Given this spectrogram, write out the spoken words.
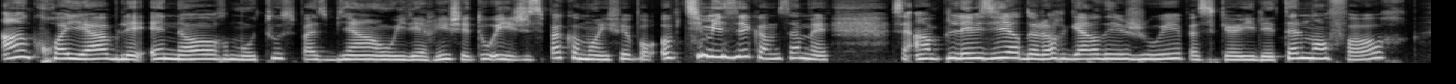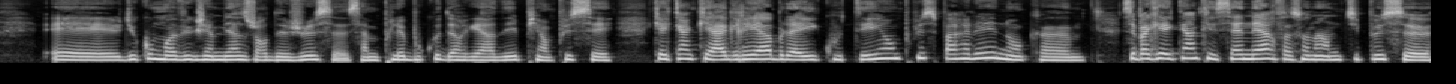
incroyables et énormes où tout se passe bien où il est riche et tout. Et je sais pas comment il fait pour optimiser comme ça mais c'est un plaisir de le regarder jouer parce qu'il est tellement fort et du coup moi vu que j'aime bien ce genre de jeu ça, me plaît beaucoup de regarder. Puis en plus c'est quelqu'un qui est agréable à écouter en plus parler. Donc euh, c'est pas quelqu'un qui s'énerve parce qu'on a un petit peu ce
